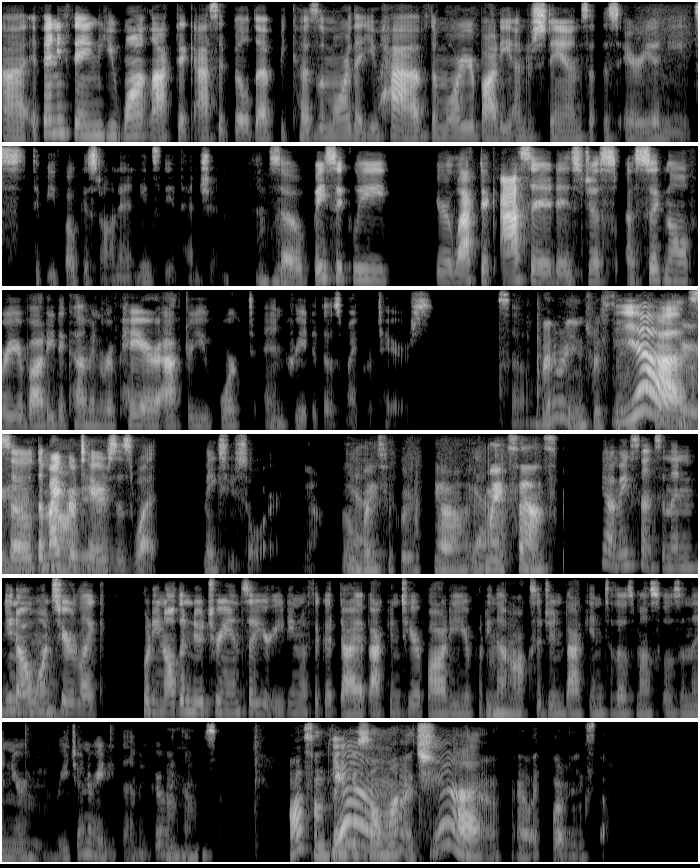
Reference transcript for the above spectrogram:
Uh, if anything, you want lactic acid buildup because the more that you have, the more your body understands that this area needs to be focused on and it needs the attention. Mhm. So basically, your lactic acid is just a signal for your body to come and repair after you've worked and created those micro tears. So, Very interesting. Yeah. Yeah, so I the micro tears is what makes you sore. Yeah. Well, Yeah. Basically, yeah, it Yeah. makes sense. Yeah, it makes sense. And then, you know, once you're like putting all the nutrients that you're eating with a good diet back into your body, you're putting that Mhm. oxygen back into those muscles and then you're Mm. regenerating them and growing them. Mhm. So, Awesome. Thank you so much. yeah. Yeah, I like learning stuff.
